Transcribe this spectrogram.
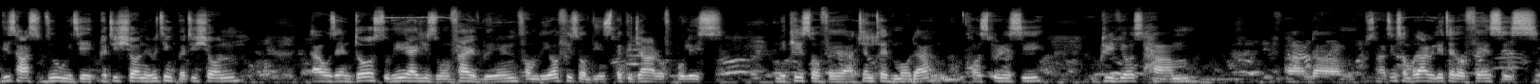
This has to do with a petition, a written petition that was endorsed to the AIG Zone 5 Benin from the Office of the Inspector General of Police in the case of uh, attempted murder, conspiracy, grievous harm, and um, so I think some other related offences.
